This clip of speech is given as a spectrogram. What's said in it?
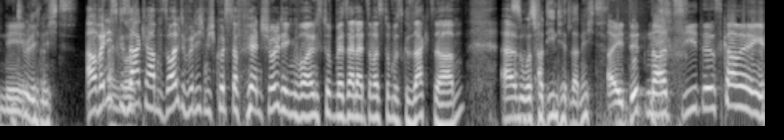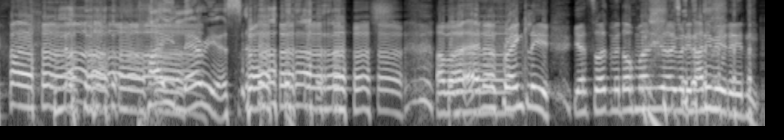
nee. Natürlich nicht. Aber wenn ich es Also- gesagt haben sollte, würde ich mich kurz dafür entschuldigen wollen. Es tut mir sehr leid, sowas Dummes gesagt zu haben. Ähm, Sowas verdient Hitler nicht. I did not see this coming. Hilarious. Aber Anna Frankly, jetzt sollten wir doch mal wieder über den Anime reden.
